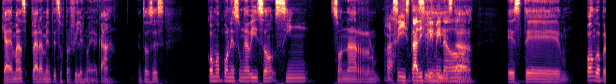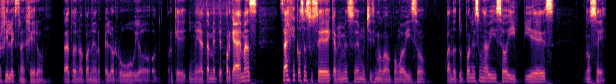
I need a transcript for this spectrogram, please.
que además claramente esos perfiles no hay acá. Entonces, ¿cómo pones un aviso sin sonar Racista, racista? discriminador. Este, pongo perfil extranjero. Trato de no poner pelo rubio, porque inmediatamente, porque además, ¿sabes qué cosa sucede? Que a mí me sucede muchísimo cuando pongo aviso. Cuando tú pones un aviso y pides, no sé,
